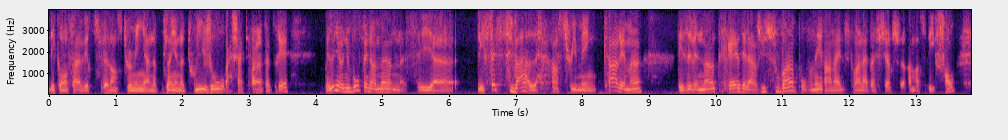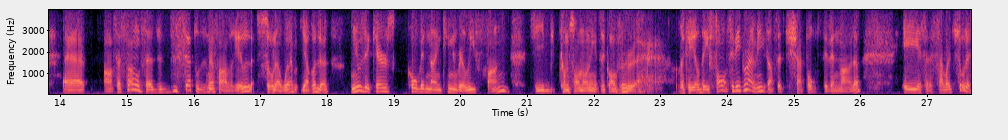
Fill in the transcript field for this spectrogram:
des concerts virtuels en streaming. Il y en a plein, il y en a tous les jours, à chaque heure à peu près. Mais là, il y a un nouveau phénomène. C'est euh, les festivals en streaming. Carrément, des événements très élargis, souvent pour venir en aide justement à la recherche, ramasser des fonds. Euh, en ce sens, euh, du 17 au 19 avril, sur le web, il y aura le Music COVID-19 Relief Fund, qui, comme son nom l'indique, on veut euh, recueillir des fonds. C'est des Grammys, en fait, qui chapeautent cet événement-là. Et ça, va être sur le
